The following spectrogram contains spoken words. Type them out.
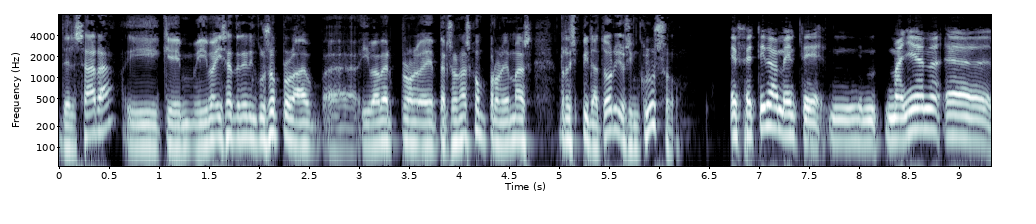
del Sara y que ibais a tener incluso, eh, iba a haber eh, personas con problemas respiratorios incluso. Efectivamente, mm, mañana, eh,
